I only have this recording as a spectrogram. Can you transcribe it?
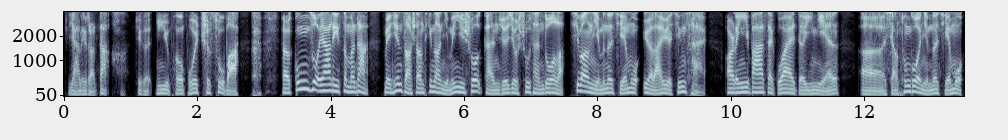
这压力有点大哈。这个你女朋友不会吃醋吧？呃，工作压力这么大，每天早上听到你们一说，感觉就舒坦多了。希望你们的节目越来越精彩。二零一八在国外的一年，呃，想通过你们的节目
